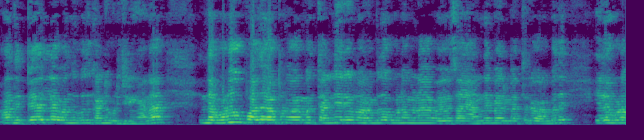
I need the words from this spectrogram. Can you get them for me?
அந்த பேரில் வந்து வந்து கண்டுபிடிச்சிருங்க. ஆனால் இந்த உணவு பாதுகாப்புன்னு வரும்போது தண்ணீர்னு வரும்போது உணவுனா விவசாயம் அந்த மாதிரி மெத்தட் வரும்போது இதை கூட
